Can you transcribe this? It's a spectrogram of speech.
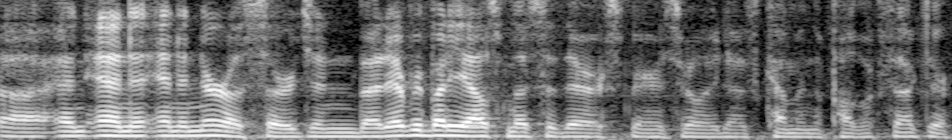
uh, and, and and a neurosurgeon, but everybody else, most of their experience really does come in the public sector.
